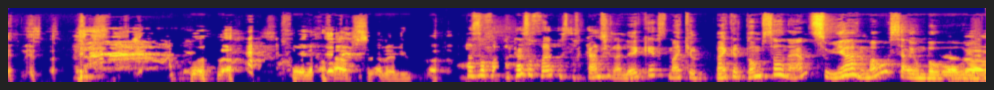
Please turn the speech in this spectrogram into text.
לטעות. אתה זוכר את השחקן של הלקס, מייקל תומפסון? היה מצוין, מה הוא עושה היום? לא, אבל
